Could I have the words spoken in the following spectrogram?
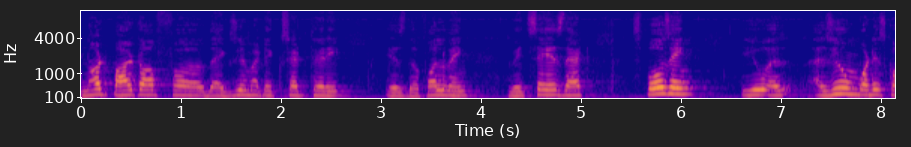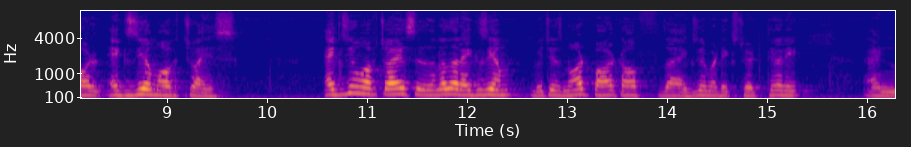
not part of uh, the axiomatic set theory is the following which says that supposing you assume what is called axiom of choice Axiom of choice is another axiom which is not part of the axiomatic set theory and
